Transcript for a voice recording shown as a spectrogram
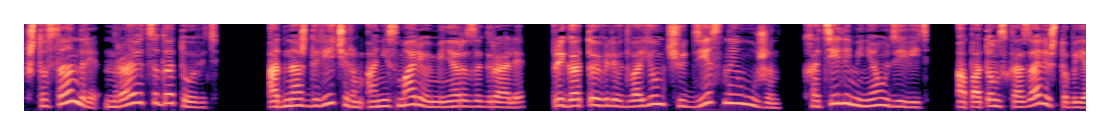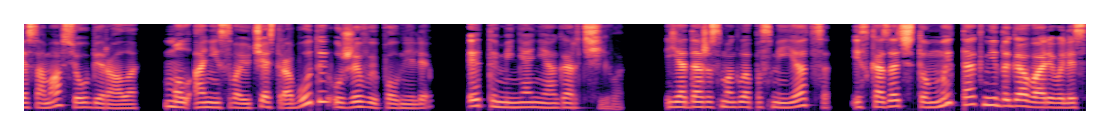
что Сандре нравится готовить. Однажды вечером они с Марио меня разыграли, приготовили вдвоем чудесный ужин, хотели меня удивить, а потом сказали, чтобы я сама все убирала, мол, они свою часть работы уже выполнили. Это меня не огорчило. Я даже смогла посмеяться и сказать, что мы так не договаривались,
